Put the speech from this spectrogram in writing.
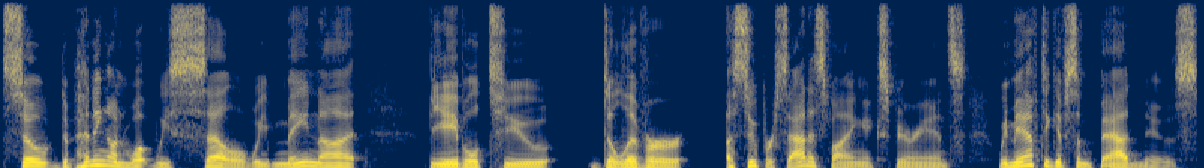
So, depending on what we sell, we may not be able to deliver a super satisfying experience we may have to give some bad news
